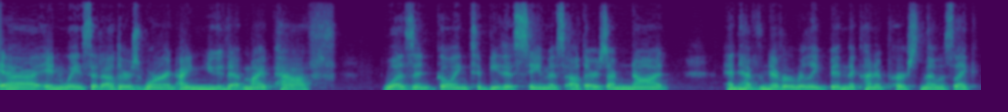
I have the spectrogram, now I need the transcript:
uh, in ways that others weren't. I knew that my path wasn't going to be the same as others. I'm not and have never really been the kind of person that was like,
